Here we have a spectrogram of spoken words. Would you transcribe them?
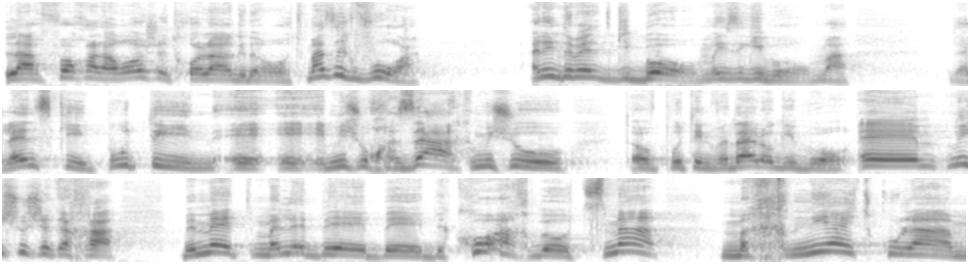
להפוך על הראש את כל ההגדרות. מה זה גבורה? אני מדמיינת גיבור, מי זה גיבור? מה? זלנסקי, פוטין, אה, אה, אה, מישהו חזק, מישהו, טוב, פוטין ודאי לא גיבור, אה, מישהו שככה באמת מלא ב, ב, בכוח, בעוצמה, מכניע את כולם,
